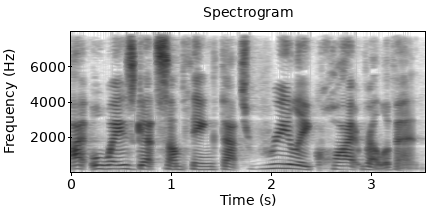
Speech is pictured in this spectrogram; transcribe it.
I always get something that's really quite relevant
